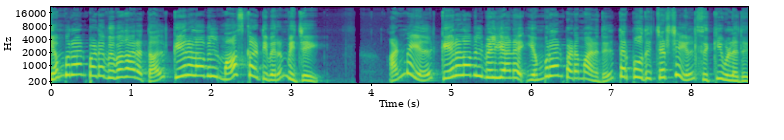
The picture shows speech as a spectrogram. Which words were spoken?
எம்புரான் பட விவகாரத்தால் கேரளாவில் மாஸ் காட்டி வரும் விஜய் அண்மையில் கேரளாவில் வெளியான எம்புரான் படமானது தற்போது சர்ச்சையில் சிக்கியுள்ளது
